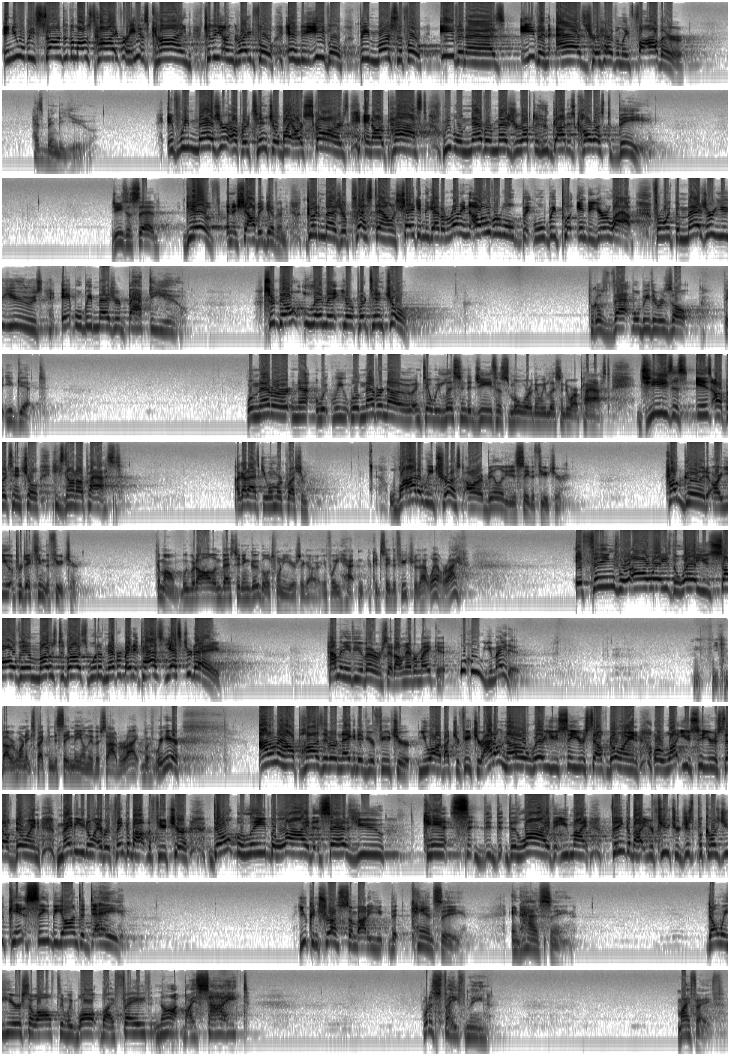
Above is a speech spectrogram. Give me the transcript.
And you will be son to the Most High, for He is kind to the ungrateful and the evil. Be merciful, even as, even as your heavenly Father has been to you. If we measure our potential by our scars and our past, we will never measure up to who God has called us to be. Jesus said, Give, and it shall be given. Good measure, pressed down, shaken together, running over will be, will be put into your lap. For with the measure you use, it will be measured back to you. So don't limit your potential, because that will be the result that you get. We'll never, know, we will never know until we listen to Jesus more than we listen to our past. Jesus is our potential, He's not our past. I got to ask you one more question. Why do we trust our ability to see the future? How good are you at predicting the future? Come on, we would all invested in Google 20 years ago if we had could see the future that well, right? If things were always the way you saw them, most of us would have never made it past yesterday. How many of you have ever said, I'll never make it? Woohoo, you made it. You probably weren't expecting to see me on the other side, but right, we're here. I don't know how positive or negative your future you are about your future. I don't know where you see yourself going or what you see yourself doing. Maybe you don't ever think about the future. Don't believe the lie that says you can't the, the lie that you might think about your future just because you can't see beyond today. You can trust somebody that can see and has seen. Don't we hear so often we walk by faith, not by sight? What does faith mean? My faith,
